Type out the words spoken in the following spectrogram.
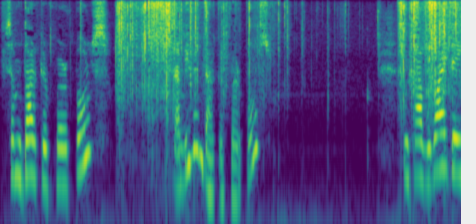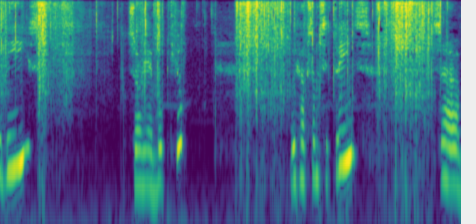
some darker purples, some even darker purples. We have white ABs. Sorry, I booked you. We have some citrines, some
